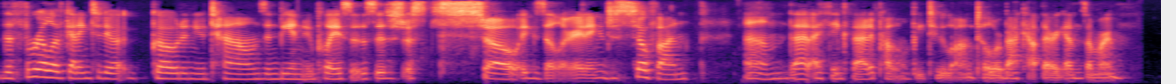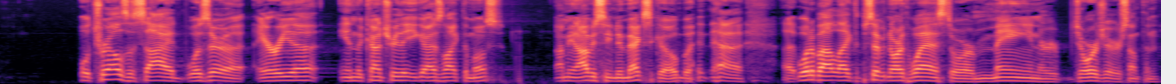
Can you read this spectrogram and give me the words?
the thrill of getting to do it, go to new towns and be in new places is just so exhilarating and just so fun um, that I think that it probably won't be too long till we're back out there again somewhere. Well, trails aside, was there a area in the country that you guys like the most? I mean, obviously New Mexico, but uh, uh, what about like the Pacific Northwest or Maine or Georgia or something?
